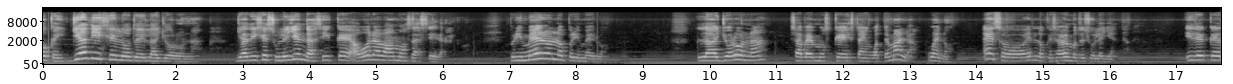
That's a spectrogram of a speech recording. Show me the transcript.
Ok, ya dije lo de la llorona. Ya dije su leyenda, así que ahora vamos a hacer algo. Primero lo primero. La llorona sabemos que está en Guatemala. Bueno, eso es lo que sabemos de su leyenda. Y de que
